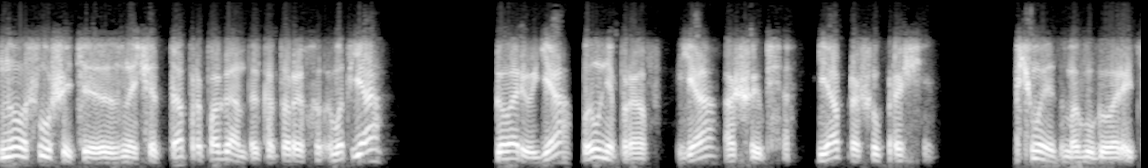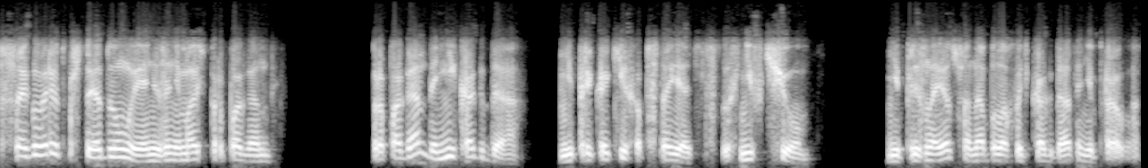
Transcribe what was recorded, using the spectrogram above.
Ну, слушайте, значит, та пропаганда, которая... Вот я говорю, я был неправ, я ошибся, я прошу прощения. Почему я это могу говорить? Я говорю то, что я думаю, я не занимаюсь пропагандой. Пропаганда никогда, ни при каких обстоятельствах, ни в чем не признает, что она была хоть когда-то неправа.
